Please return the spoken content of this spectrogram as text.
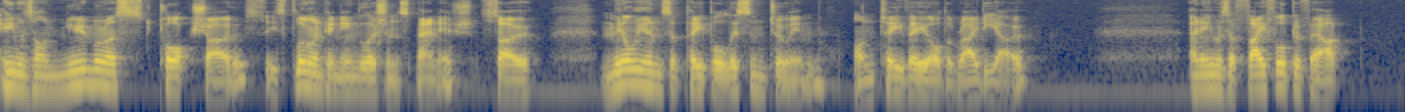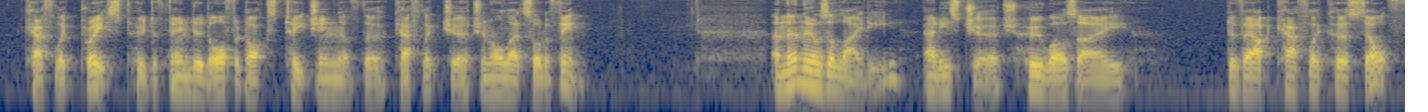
he was on numerous talk shows. He's fluent in English and Spanish, so millions of people listened to him on TV or the radio. And he was a faithful, devout Catholic priest who defended Orthodox teaching of the Catholic Church and all that sort of thing. And then there was a lady at his church who was a devout Catholic herself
